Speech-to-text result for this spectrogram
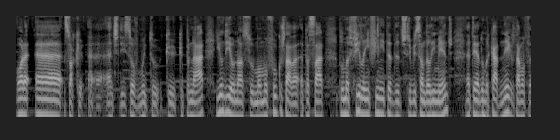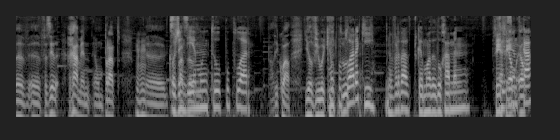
Ora, ah, só que ah, antes disso houve muito que, que penar e um dia o nosso Momofuku estava a passar por uma fila infinita de distribuição de alimentos, até do mercado negro, estavam a, a fazer ramen, é um prato ah, que se Hoje em dia é ali, muito popular. Tal e qual. E ele viu aquilo Muito tudo. popular aqui, na verdade, porque a moda do ramen Sim, é sim. É é cá.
